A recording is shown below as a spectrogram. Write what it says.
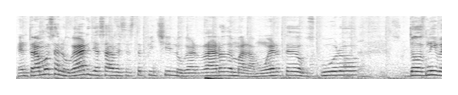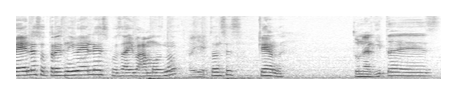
Entramos al lugar, ya sabes, este pinche lugar raro de mala muerte, oscuro, dos niveles o tres niveles, pues ahí vamos, ¿no? Oye, Entonces, ¿qué onda? tu nalguita es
